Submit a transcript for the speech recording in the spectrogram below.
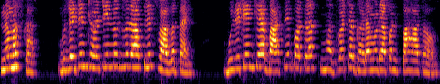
नमस्कार. Bulletin thirteen न्यूजमध्ये आपले स्वागत आहे. बुलेटिनच्या बातमीपत्रात महत्त्वाच्या घडामोडी आपण पाहत आहोत.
